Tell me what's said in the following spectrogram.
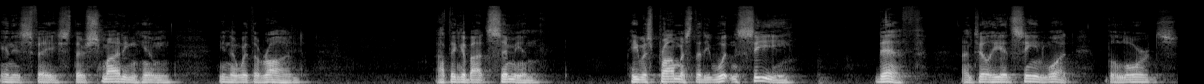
in his face. They're smiting him, you know, with a rod. I think about Simeon. He was promised that he wouldn't see death until he had seen what? The Lord's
